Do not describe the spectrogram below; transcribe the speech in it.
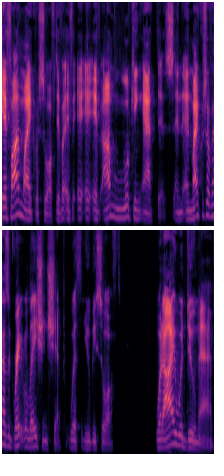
if I'm Microsoft, if if if I'm looking at this, and and Microsoft has a great relationship with Ubisoft, what I would do, Mav,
